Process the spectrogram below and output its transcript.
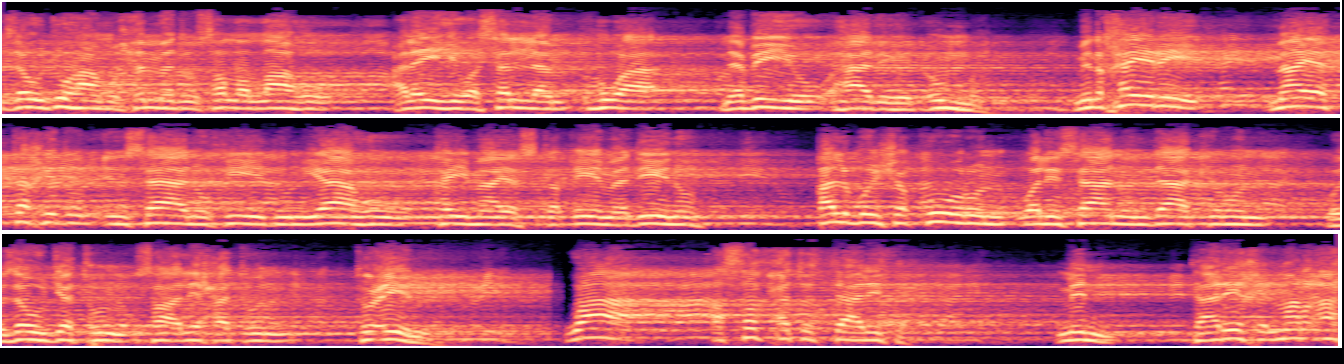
زوجها محمد صلى الله عليه وسلم هو نبي هذه الأمة. من خير ما يتخذ الإنسان في دنياه كيما يستقيم دينه. قلب شكور ولسان ذاكر وزوجة صالحة تعين. والصفحة الثالثة من تاريخ المرأة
